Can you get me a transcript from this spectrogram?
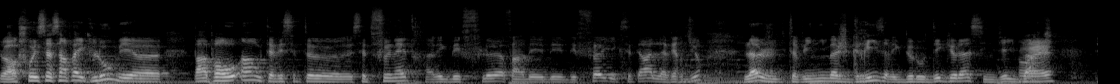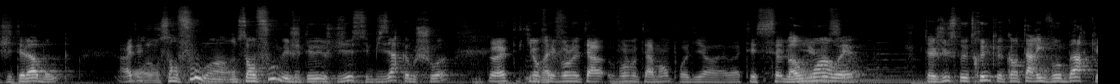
Alors je trouvais ça sympa avec l'eau, mais euh, par rapport au 1 où tu avais cette, euh, cette fenêtre avec des fleurs, enfin des, des- des feuilles, etc., de la verdure, là tu avais une image grise avec de l'eau dégueulasse et une vieille barque. Ouais. J'étais là, bon, on, s'en fout, hein, on s'en fout, mais je disais c'est bizarre comme choix. Ouais, peut-être qu'ils l'ont fait volontaire- volontairement pour dire euh, ouais, t'es seul. Bah au milieu moins, ouais. T'as juste le truc, quand t'arrives au barque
